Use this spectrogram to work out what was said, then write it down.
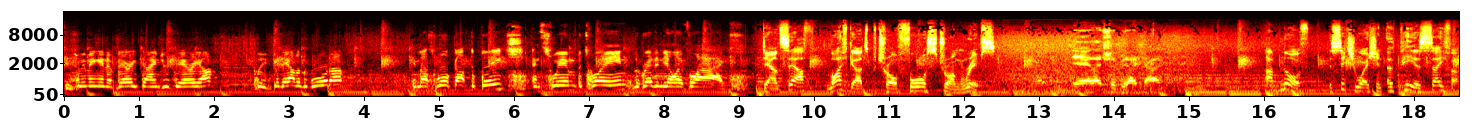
You're swimming in a very dangerous area. Please get out of the water. You must walk up the beach and swim between the red and yellow flags. Down south, lifeguards patrol four strong rips. Yeah, they should be okay. Up north, the situation appears safer.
